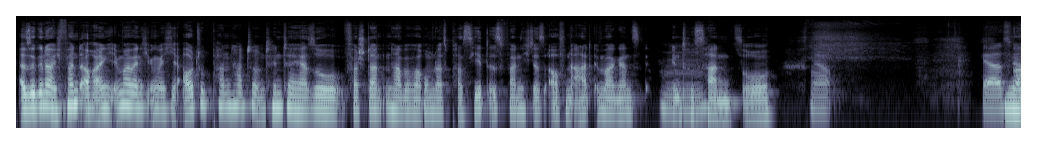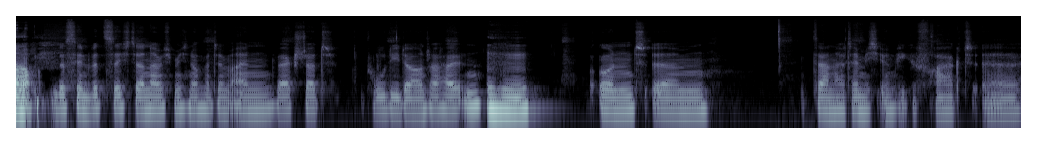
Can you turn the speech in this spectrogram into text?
Also genau, ich fand auch eigentlich immer, wenn ich irgendwelche Autopannen hatte und hinterher so verstanden habe, warum das passiert ist, fand ich das auf eine Art immer ganz Mhm. interessant. So, Ja. Ja, es Ja. war noch ein bisschen witzig. Dann habe ich mich noch mit dem einen Werkstattbrudi da unterhalten. mhm. Und ähm, dann hat er mich irgendwie gefragt, äh,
